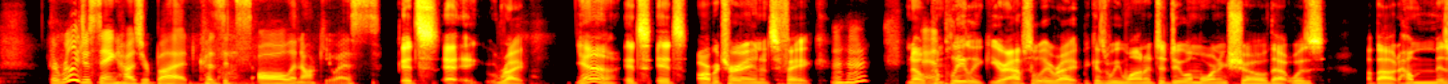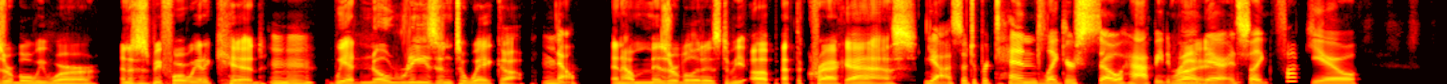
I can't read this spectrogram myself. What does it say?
they're really just saying "How's your butt?" Because it's all innocuous. it's uh, right. Yeah, it's it's arbitrary and it's fake. Mm-hmm. No, And- completely. You're absolutely right because we wanted to do a morning show that was about how miserable we were. And this is before we had a kid. Mm-hmm. We had no reason to wake up No. and how miserable it is to be up at the crack ass. Yeah. So to pretend like you're so happy to Right. be there, it's like, fuck you.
